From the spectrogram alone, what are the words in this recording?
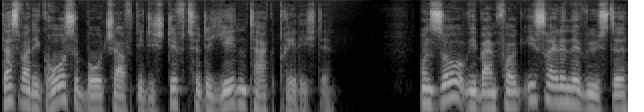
das war die große Botschaft, die die Stiftshütte jeden Tag predigte. Und so wie beim Volk Israel in der Wüste,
